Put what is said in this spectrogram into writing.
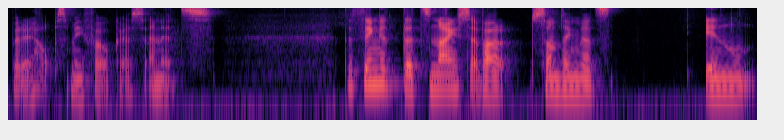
But it helps me focus. And it's the thing that's nice about something that's in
